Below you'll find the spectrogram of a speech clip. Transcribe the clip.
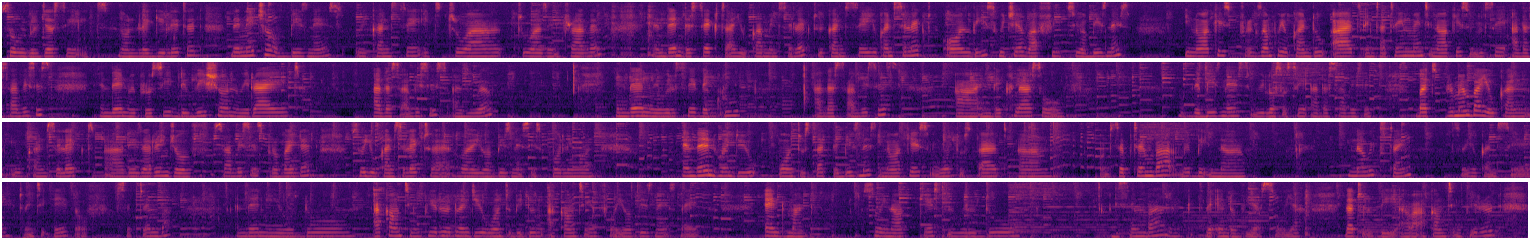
So we will just say it's non-regulated. The nature of business we can say it's tour tours and travel. And then the sector you come and select we can say you can select all these whichever fits your business. In our case for example you can do arts entertainment. In our case we will say other services and then we proceed division we write other services as well. And then we will say the group other services. Uh, in the class of the business we will also say other services. But remember you can you can select uh, there's a range of services provided. So you can select uh, where your business is falling on and then when do you want to start the business? In our case we want to start um, on september maybe in a in a week's time. So you can say 28th of september. And then you do accounting period. When do you want to be doing accounting for your business like end month? So in our case we will do december like it's the end of year so yeah that will be our accounting period.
